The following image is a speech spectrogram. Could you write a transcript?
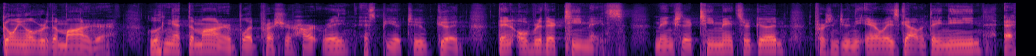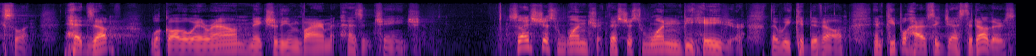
going over to the monitor, looking at the monitor, blood pressure, heart rate, SpO2, good. Then over to their teammates, making sure their teammates are good, person doing the airways got what they need, excellent. Heads up, look all the way around, make sure the environment hasn't changed. So that's just one trick. That's just one behavior that we could develop. And people have suggested others.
